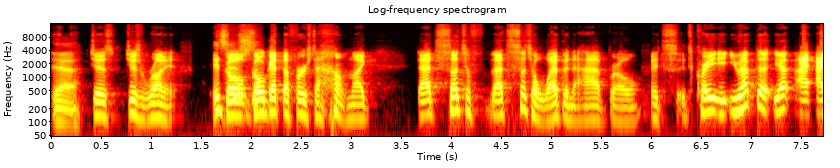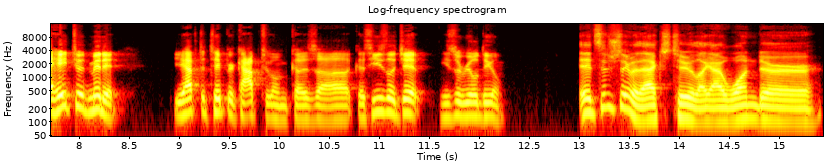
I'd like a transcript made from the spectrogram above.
yeah. Just just run it It's go go get the first down. Like that's such a that's such a weapon to have, bro. It's it's crazy. You have to. Yeah, I, I hate to admit it. You have to tip your cap to him because because he's legit. He's the real deal. it's interesting with X too. Like, I wonder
